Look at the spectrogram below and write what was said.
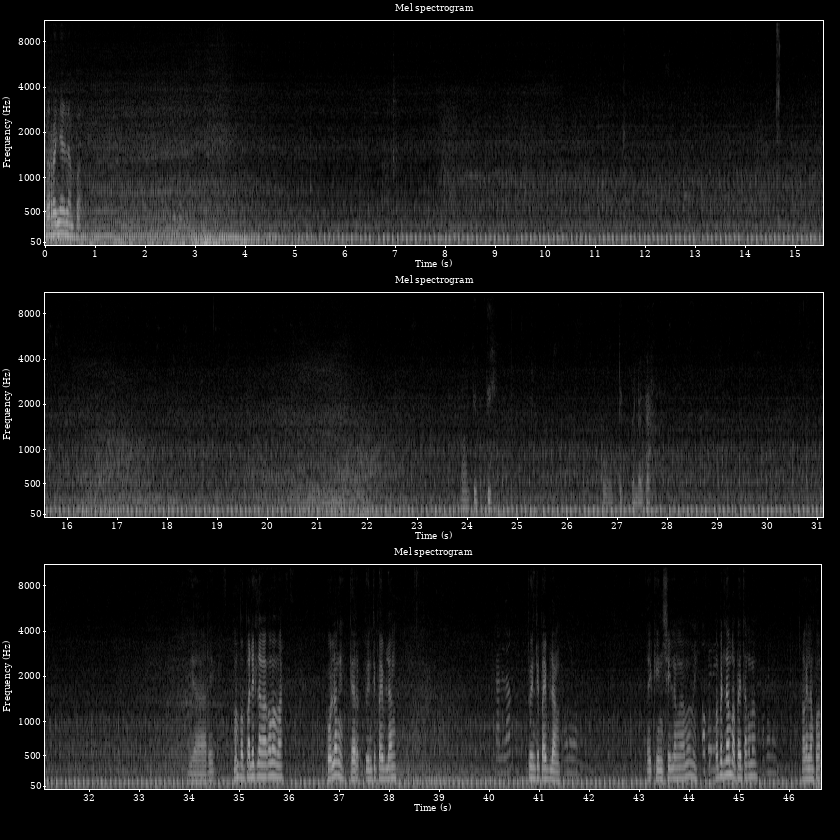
Turo niya lang po. Fifty. Putik talaga. Yari. Ma'am, papalit lang ako, ma'am, ah. Kulang eh. Ter- 25 lang. Kano lang? 25 lang. Ano yan? Ay, 15 lang nga, ma'am, eh. Okay na. Papalit lang, papalit ako, ma'am. Okay na. Okay lang po.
